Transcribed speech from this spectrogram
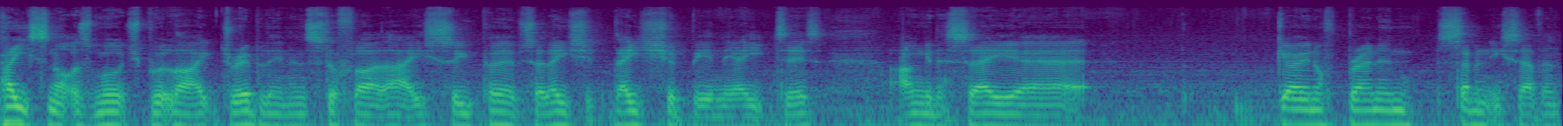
Pace not as much, but like dribbling and stuff like that, he's superb. So they should they should be in the 80s. I'm going to say uh, going off Brennan 77.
